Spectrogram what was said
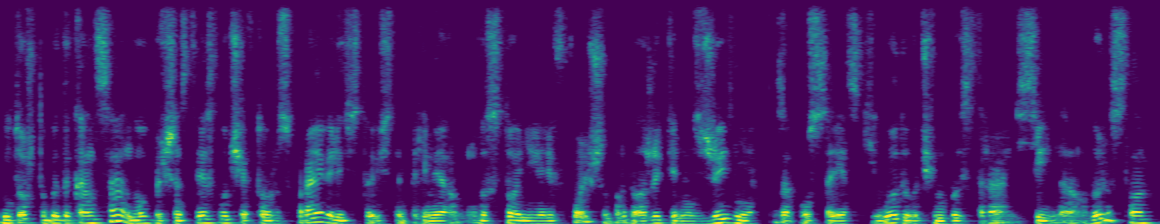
не то чтобы до конца, но в большинстве случаев тоже справились. То есть, например, в Эстонии или в Польше продолжительность жизни за постсоветские годы очень быстро и сильно выросла.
